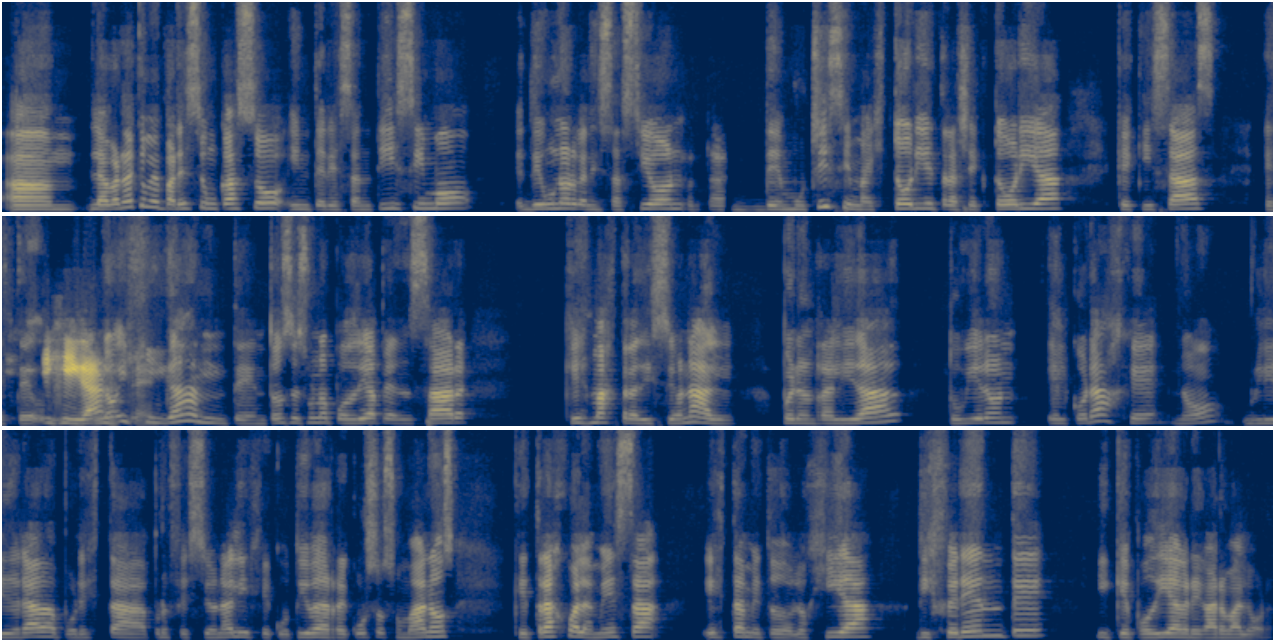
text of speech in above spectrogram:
la verdad que me parece un caso interesantísimo de una organización de muchísima historia y trayectoria que quizás este, y gigante. ¿no? Y gigante. Entonces uno podría pensar que es más tradicional, pero en realidad tuvieron el coraje, ¿no? Liderada por esta profesional y ejecutiva de recursos humanos que trajo a la mesa esta metodología diferente y que podía agregar valor.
